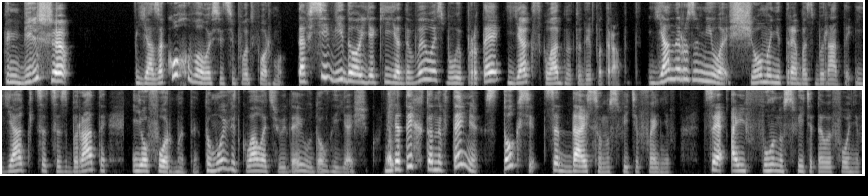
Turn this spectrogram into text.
тим більше я закохувалась у цю платформу. Та всі відео, які я дивилась, були про те, як складно туди потрапити. Я не розуміла, що мені треба збирати, як це це збирати і оформити. Тому відклала цю ідею у довгий ящик. Для тих, хто не в темі, Стоксі це Dyson у світі фенів. Це iPhone у світі телефонів.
